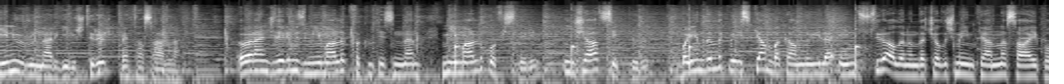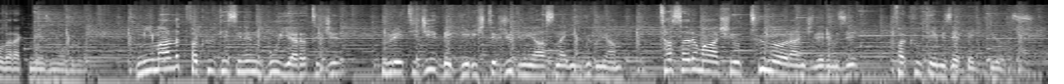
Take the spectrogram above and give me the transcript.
yeni ürünler geliştirir ve tasarlar. Öğrencilerimiz Mimarlık Fakültesinden mimarlık ofisleri, inşaat sektörü, Bayındırlık ve İskan Bakanlığı ile endüstri alanında çalışma imkanına sahip olarak mezun olurlar. Mimarlık Fakültesinin bu yaratıcı, üretici ve geliştirici dünyasına ilgi duyan, tasarım aşığı tüm öğrencilerimizi fakültemize bekliyoruz.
